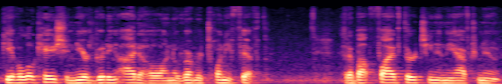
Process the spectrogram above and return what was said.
gave a location near Gooding, Idaho on November 25th at about 5:13 in the afternoon.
